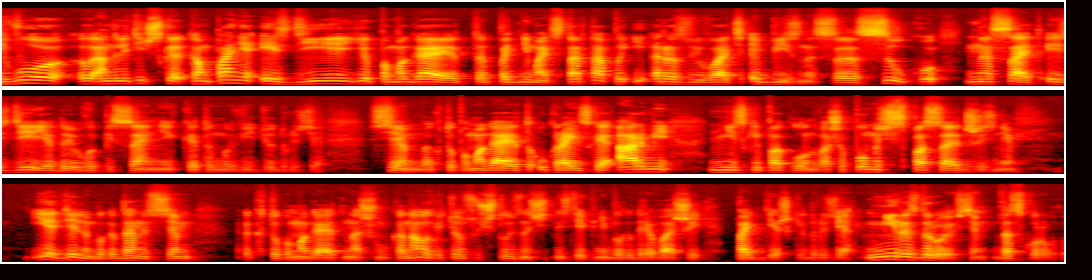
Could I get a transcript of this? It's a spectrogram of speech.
Его э, аналитическая компания SDA помогает поднимать стартапы и развивать бизнес. Э, ссылку на сайт SDA я даю в описании к этому видео, друзья. Всем, кто помогает украинской армии, низкий поклон. Ваша помощь спасает жизни. И отдельно благодарность всем, кто помогает нашему каналу, ведь он существует в значительной степени благодаря вашей поддержке, друзья. Мира и здоровья всем. До скорого.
